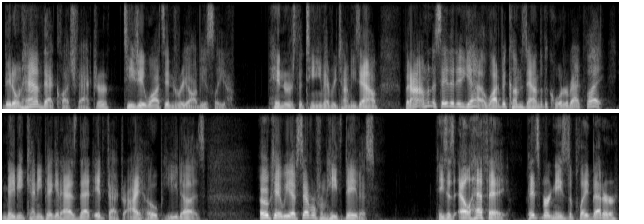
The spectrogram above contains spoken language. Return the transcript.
they don't have that clutch factor. TJ Watt's injury obviously hinders the team every time he's out. But I'm going to say that, it, yeah, a lot of it comes down to the quarterback play. Maybe Kenny Pickett has that it factor. I hope he does. Okay, we have several from Heath Davis. He says, El Jefe, Pittsburgh needs to play better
